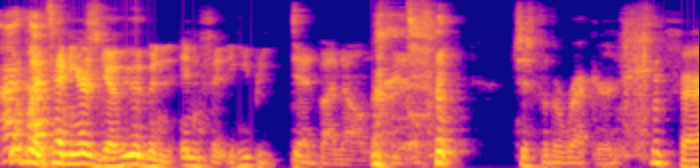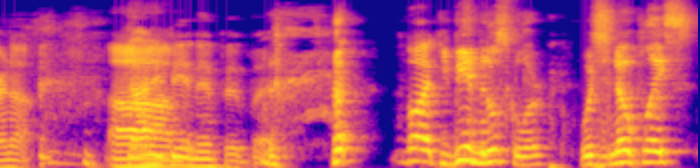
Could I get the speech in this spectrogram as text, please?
If he I, played ten years ago, he would have been an infant. He'd be dead by now on the field. Just for the record. Fair enough. thought Um, he'd be an infant, but but He'd be a middle schooler, which is no place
